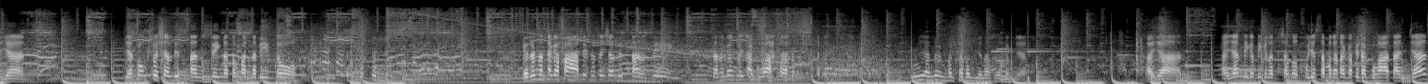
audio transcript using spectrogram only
Ayan. Yan pong social distancing natupad na dito. Ganun ang taga-Pasig sa social distancing. Talagang may agwa. Yung ano yung bag sa bag niya, nasa bag niya. Ayan. Ayan, di ka biglang shoutout po sa mga taga-pinagbuhatan dyan.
